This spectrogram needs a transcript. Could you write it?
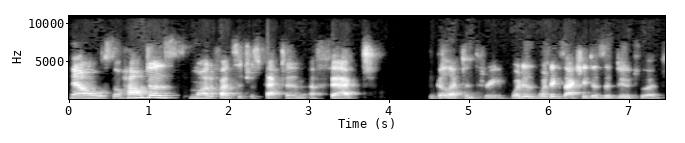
Now, so how does modified citrus pectin affect galectin 3? What is what exactly does it do to it?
